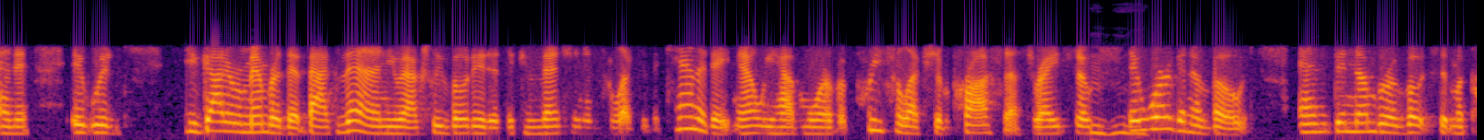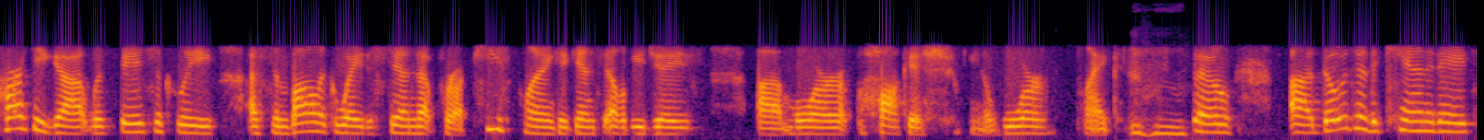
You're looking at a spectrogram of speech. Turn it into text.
And it, it would, you got to remember that back then you actually voted at the convention and selected the candidate. Now we have more of a pre selection process, right? So mm-hmm. they were going to vote. And the number of votes that McCarthy got was basically a symbolic way to stand up for a peace plank against LBJ's uh, more hawkish, you know, war plank. Mm-hmm. So uh, those are the candidates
